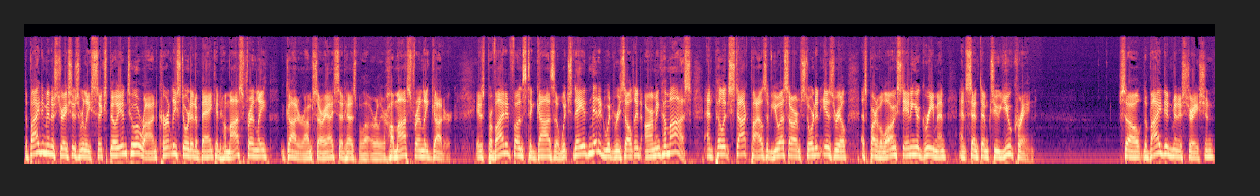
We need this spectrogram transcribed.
The Biden administration has released six billion to Iran, currently stored at a bank in Hamas-friendly Qatar. I'm sorry, I said Hezbollah earlier. Hamas-friendly Qatar. It has provided funds to Gaza, which they admitted would result in arming Hamas, and pillaged stockpiles of U.S. arms stored in Israel as part of a long-standing agreement, and sent them to Ukraine. So the Biden administration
